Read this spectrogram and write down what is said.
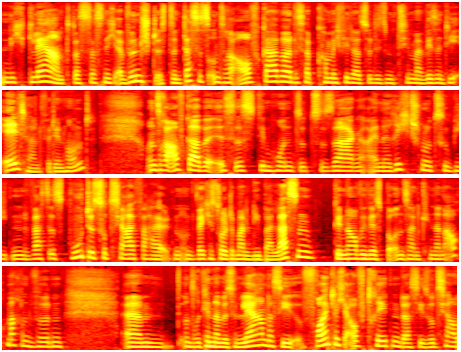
nicht lernt, dass das nicht erwünscht ist, und das ist unsere Aufgabe, deshalb komme ich wieder zu diesem Thema, wir sind die Eltern für den Hund. Unsere Aufgabe ist es, dem Hund sozusagen eine Richtschnur zu bieten, was ist gutes Sozialverhalten und welches sollte man lieber lassen, genau wie wir es bei unseren Kindern auch machen würden. Ähm, unsere Kinder müssen lernen, dass sie freundlich auftreten, dass sie sozial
